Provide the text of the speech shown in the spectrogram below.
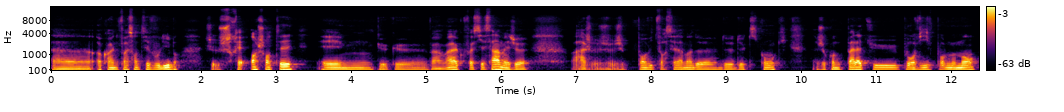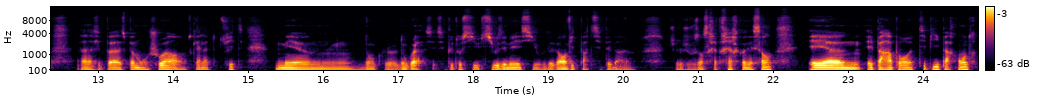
encore une fois, sentez-vous libre. Je, serais enchanté et hum, que, que, ben, voilà, que vous fassiez ça, mais je ah, je n'ai pas envie de forcer la main de, quiconque. Je compte pas là-dessus pour vivre pour le moment. Euh, c'est pas, pas mon choix, en tout cas là tout de suite. Mais euh, donc, euh, donc voilà, c'est plutôt si, si, vous aimez, si vous avez envie de participer, ben, je, vous en serai très reconnaissant. Et, euh, et, par rapport au Tipeee, par contre,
